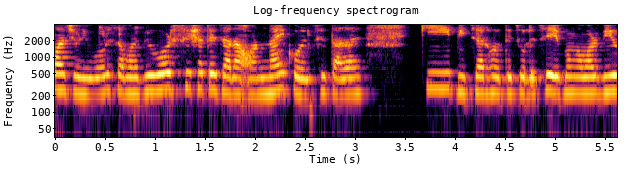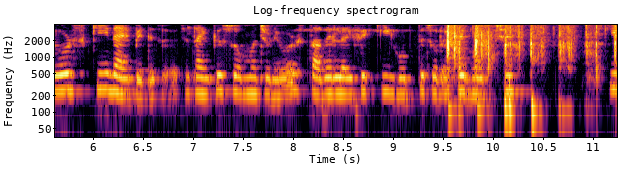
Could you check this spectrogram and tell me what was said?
much universe আমার ভিউয়ার্সের সাথে যারা অন্যায় করেছে, তারা কি বিচার হতে চলেছে এবং আমার ভিউয়ার্স কি ন্যায় পেতে চলেছে? Thank you so much universe তাদের লাইফে কি ঘটতে চলেছে, ঘটছে? কি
